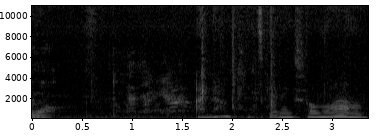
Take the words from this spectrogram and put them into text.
I. I know, it's getting so long.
